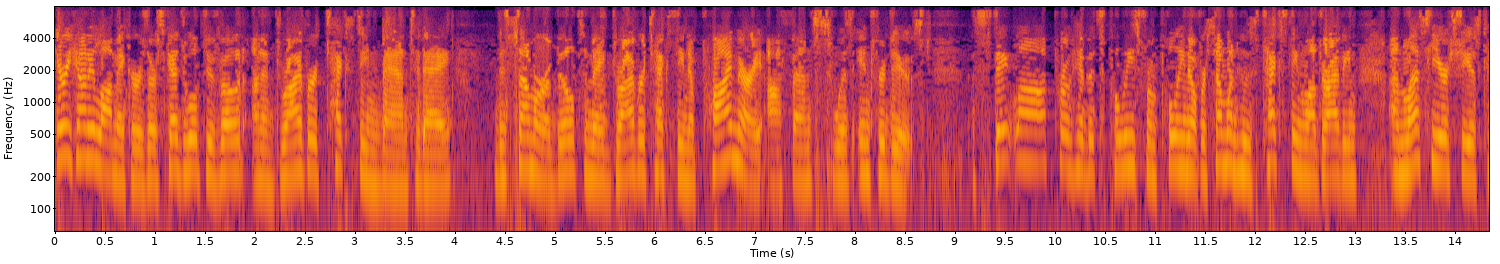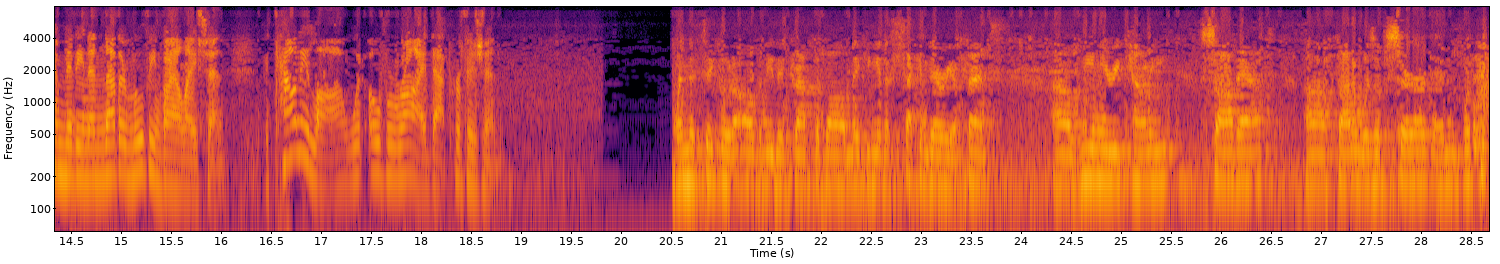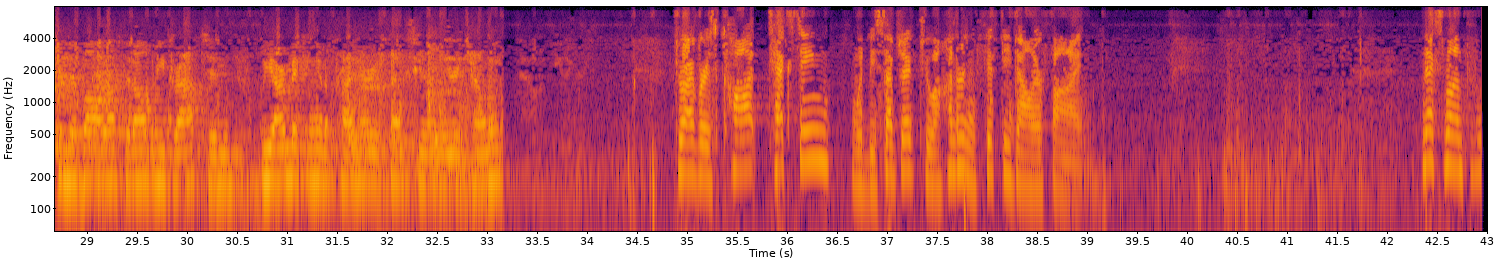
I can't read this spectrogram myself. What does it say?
Erie County lawmakers are scheduled to vote on a driver texting ban today. This summer, a bill to make driver texting a primary offense was introduced. A state law prohibits police from pulling over someone who's texting while driving unless he or she is committing another moving violation. The county law would override that provision. When the Citgo to Albany, they dropped the ball, making it a secondary offense. Uh, we in Erie County saw that, uh, thought it was absurd, and we're picking the ball up that Albany dropped, and we are making it a primary offense here in Erie County. Drivers caught texting would be subject to a $150 fine. Next month,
